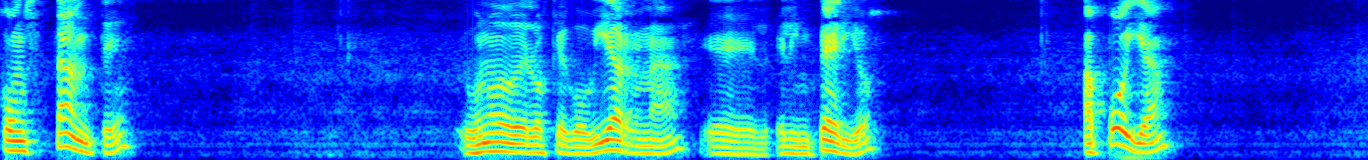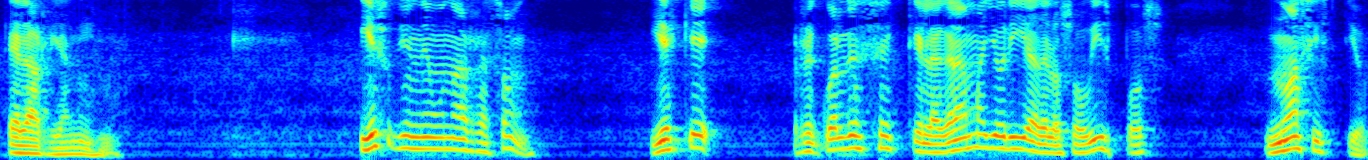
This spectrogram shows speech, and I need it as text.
Constante, uno de los que gobierna el, imperio, apoya el arrianismo. Y eso tiene una razón. Y es que recuérdense que la gran mayoría de los obispos no asistió.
